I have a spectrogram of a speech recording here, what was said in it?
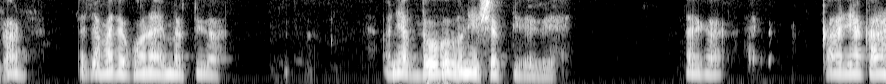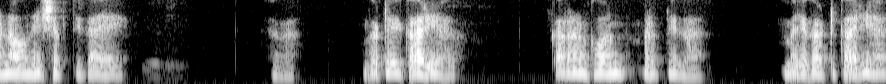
घट त्याच्यामध्ये कोण आहे? मृत्यूचा आणि या दोन्ही शक्ती वेगळी आहे. नाही का? कार्यकारणाहून शक्ती काय आहे? हे घट हे कार्य. कारण कोण? मृत्तिका म्हणजे घट कार्य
